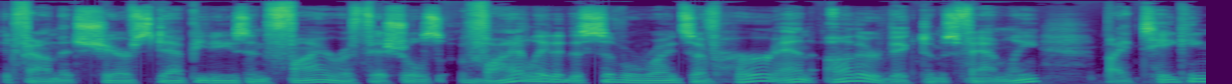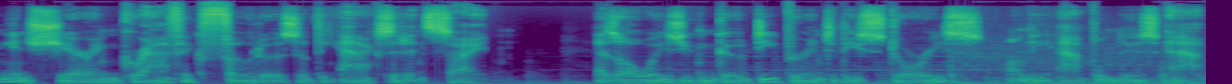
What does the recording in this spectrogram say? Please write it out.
It found that sheriff's deputies and fire officials violated the civil rights of her and other victims' family by taking and sharing graphic photos of the accident site. As always, you can go deeper into these stories on the Apple News app.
